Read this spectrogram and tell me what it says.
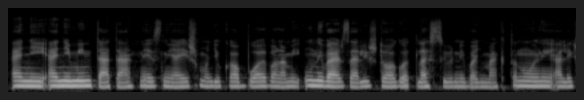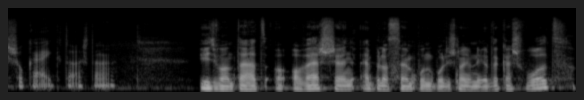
ennyi, ennyi mintát átnéznie, és mondjuk abból valami univerzális dolgot leszűrni, vagy megtanulni, elég sokáig tartana. Így van, tehát a, verseny ebből a szempontból is nagyon érdekes volt,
